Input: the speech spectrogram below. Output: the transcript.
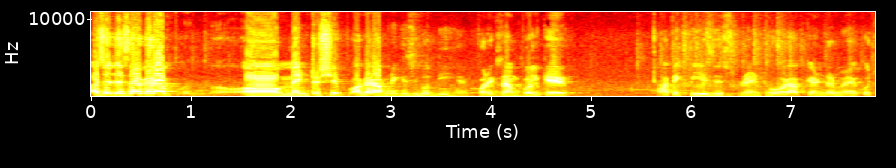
अच्छा जैसे अगर आप मेंटरशिप uh, अगर आपने किसी को दी है फॉर एग्जांपल के आप एक पीएचडी स्टूडेंट हो और आपके अंडर में कुछ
